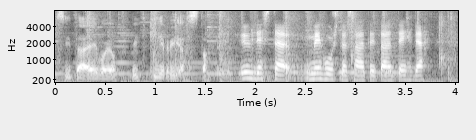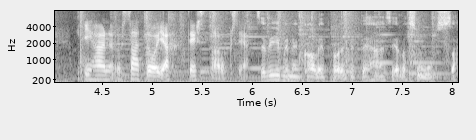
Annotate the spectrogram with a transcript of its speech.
sitä ei voi oppia kirjasta. Yhdestä mehusta saatetaan tehdä ihan satoja testauksia. Se viimeinen kalibrointi tehdään siellä suussa.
